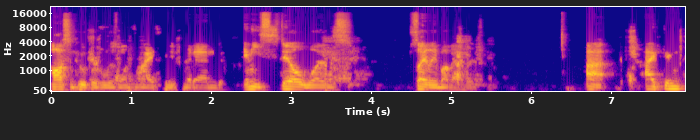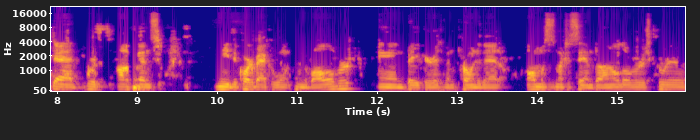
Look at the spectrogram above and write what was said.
Austin Hooper, who was one of the highest paid tight end, and he still was slightly above average. Uh, I think that this offense needs a quarterback who won't turn the ball over, and Baker has been prone to that almost as much as Sam Darnold over his career.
